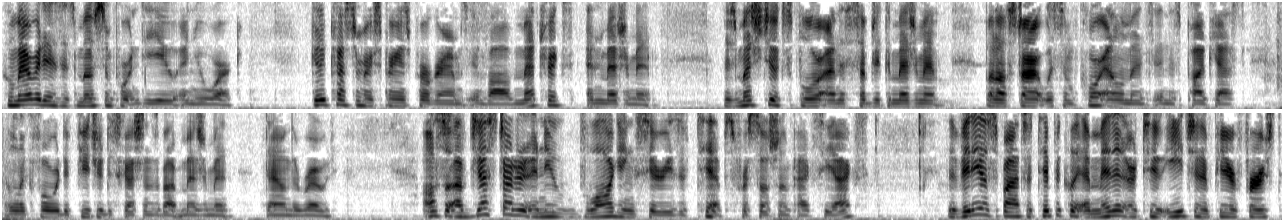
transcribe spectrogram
whomever it is that's most important to you and your work. Good customer experience programs involve metrics and measurement. There's much to explore on this subject of measurement, but I'll start with some core elements in this podcast and look forward to future discussions about measurement down the road. Also, I've just started a new vlogging series of tips for Social Impact CX. The video spots are typically a minute or two each and appear first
